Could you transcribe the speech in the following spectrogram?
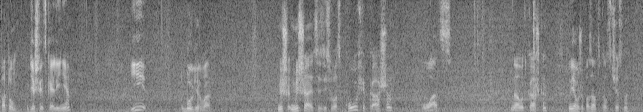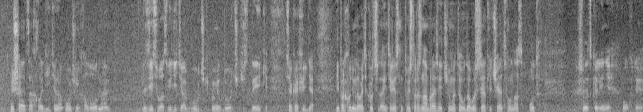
Потом, где шведская линия. И бургер-бар. Меш... Мешается здесь у вас кофе, каша, уац. Да, вот кашка. Ну, я уже позавтракал, честно. Мешается охладительно, очень холодная. Здесь у вас, видите, огурчики, помидорчики, стейки, всякая фигня. И проходим, давайте вот сюда. Интересно, то есть разнообразие, чем это удовольствие отличается у нас от шведской линии. Ух ты,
